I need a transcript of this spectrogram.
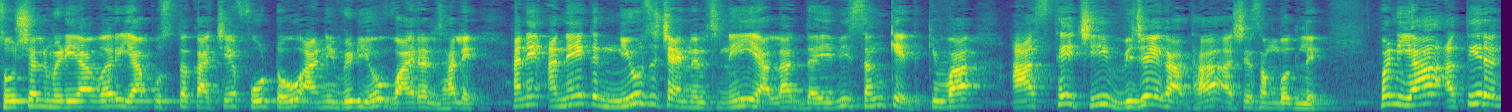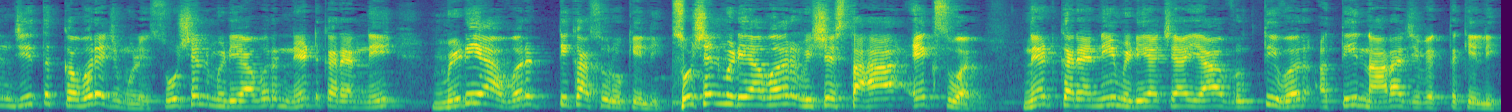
सोशल मीडियावर या पुस्तकाचे फोटो आणि व्हिडिओ व्हायरल झाले आणि अनेक न्यूज चॅनल्सनी याला दैवी संकेत किंवा आस्थेची विजयगाथा असे संबोधले. पण या अतिरंजित कव्हरेजमुळे सोशल मीडियावर नेटकऱ्यांनी मीडियावर टीका सुरू केली. सोशल मीडियावर विशेषतः एक्सवर नेटकऱ्यांनी मीडियाच्या या वृत्तीवर अति नाराजी व्यक्त केली.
